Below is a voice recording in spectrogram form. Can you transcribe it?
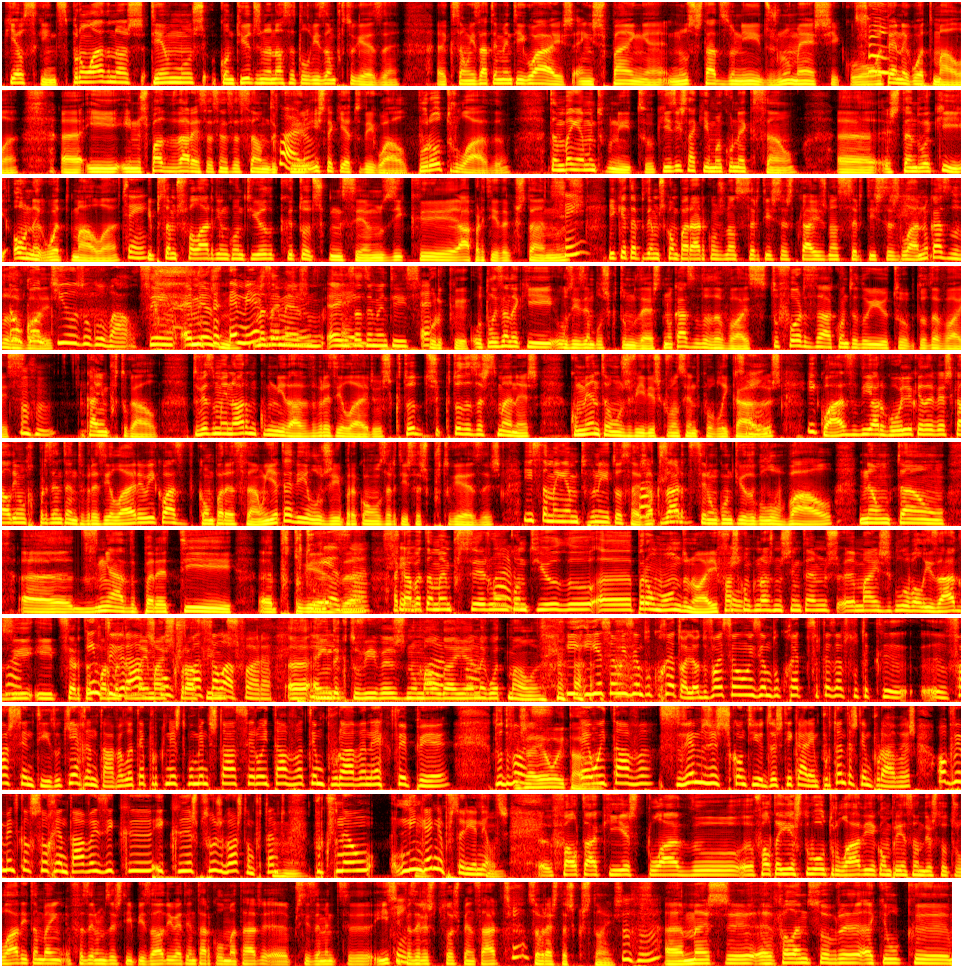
Que é o seguinte: se por um lado nós temos conteúdos na nossa televisão portuguesa eh, que são exatamente iguais em Espanha, nos Estados Unidos, no México ou até na Guatemala, eh, e, e nos pode dar essa sensação de Claro. que isto aqui é tudo igual. Por outro lado, também é muito bonito que exista aqui uma conexão, eh, estando aqui ou na Guatemala, Sim. e possamos falar de um conteúdo que todos conhecemos e que à partida gostamos Sim. e que até podemos comparar com os nossos artistas de cá e os nossos artistas de lá. No caso do É The um Voice. conteúdo global. Sim, é mesmo. É mesmo, mas é, é mesmo mesmo. isso. É É exatamente isso. É. Porque, utilizando aqui os exemplos que tu me deste, no caso do The Voice, se tu fores à conta do YouTube do The Voice, Uhum. cá em Portugal, tu vês uma enorme comunidade de brasileiros que, todos, que todas as semanas comentam os vídeos que vão sendo publicados e quase de orgulho cada vez que há ali um representante brasileiro e quase de comparação e até de elogio para com os artistas portugueses. Isso também é muito bonito, ou seja, Claro apesar sim. de ser um conteúdo global, não tão ah, desenhado para ti, ah, portuguesa, Portuguesa, sim. acaba também por ser um Claro. conteúdo ah, para o mundo, não é? E faz Sim. com que nós nos sintamos ah, mais globalizados Claro. e, e, de certa forma também Integrados mais próximos. E- Ainda que tu vivas numa Claro, aldeia na Guatemala. E, e esse é um exemplo correto. Olha, o The Voice é um exemplo correto de certeza absoluta que eh, faz sentido, que é rentável, até porque neste momento está a ser a oitava temporada na RTP do The Voice. Já é a oitava. É a oitava. Se vemos estes conteúdos a esticarem por tantas temporadas, obviamente que eles são rentáveis e que, e que as pessoas gostam, portanto, Uhum. porque senão ninguém apostaria neles. Uh, Falta aqui este lado, uh, falta este outro lado e a compreensão deste outro lado e também fazermos este episódio é tentar colmatar uh, precisamente isso Sim. e fazer as pessoas pensar Sim. Uhum. sobre estas questões. Uh, mas uh, falando sobre aquilo que,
